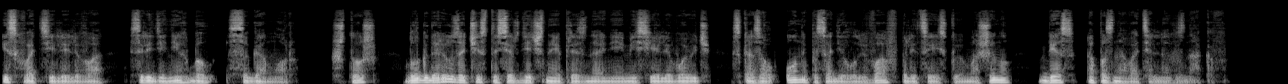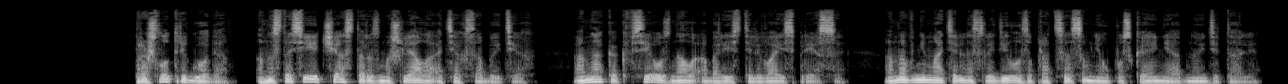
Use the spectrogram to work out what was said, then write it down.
и схватили Льва. Среди них был Сагамор. «Что ж, благодарю за чистосердечное признание, месье Львович», сказал он и посадил льва в полицейскую машину без опознавательных знаков. Прошло три года. Анастасия часто размышляла о тех событиях. Она, как все, узнала об аресте льва из прессы. Она внимательно следила за процессом, не упуская ни одной детали.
